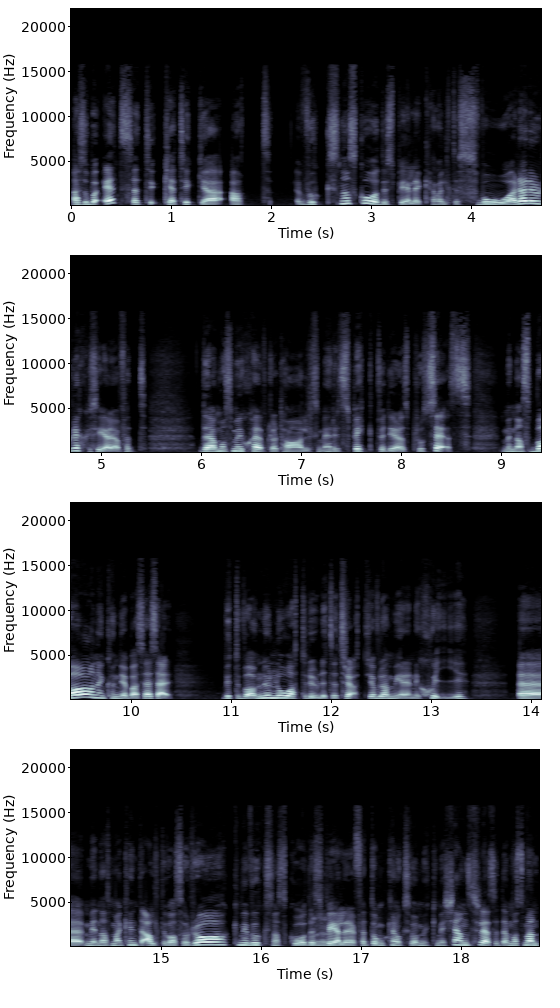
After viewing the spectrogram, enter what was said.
alltså på ett sätt kan jag tycka att vuxna skådespelare kan vara lite svårare att regissera. För att där måste man ju självklart ha liksom en respekt för deras process. Medan barnen kunde jag bara säga så här, vet du vad, nu låter du lite trött, jag vill ha mer energi. Eh, Medan man kan inte alltid vara så rak med vuxna skådespelare Nej. för att de kan också vara mycket mer känsliga. Så där måste man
